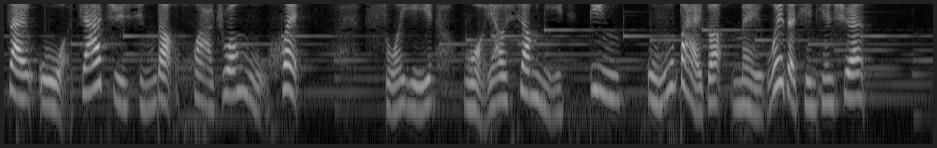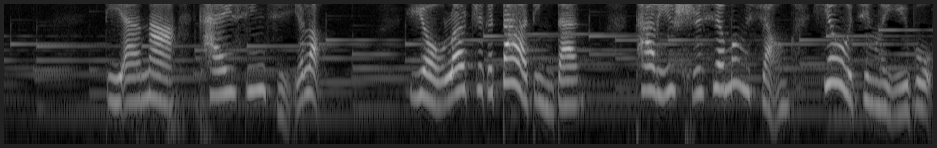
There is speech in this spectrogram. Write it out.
在我家举行的化妆舞会，所以我要向你订五百个美味的甜甜圈。蒂安娜开心极了，有了这个大订单，她离实现梦想又近了一步。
